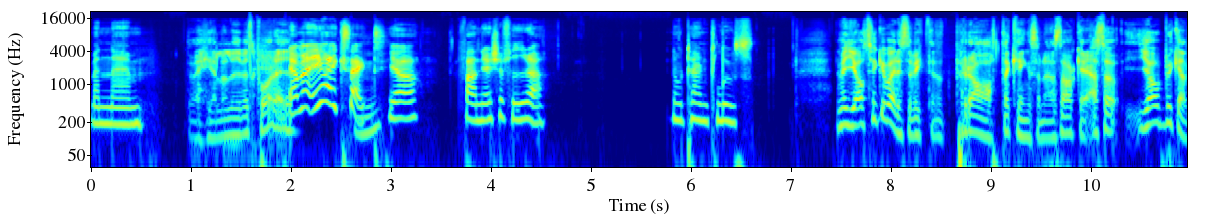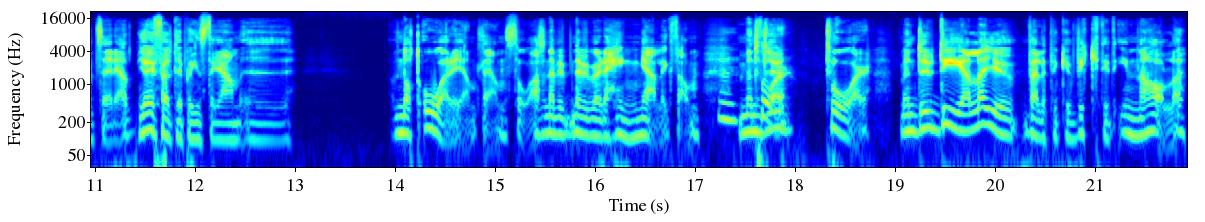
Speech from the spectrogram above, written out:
Men, ehm, du har hela livet på dig. ja, men ja exakt. Mm. Ja, fan jag är 24. No time to lose. Men jag tycker bara det är så viktigt att prata kring sådana här saker. Alltså, jag brukar alltid säga det, att jag har ju följt dig på Instagram i något år egentligen, så. Alltså när vi, när vi började hänga liksom. Mm, Men två du, år. Två år. Men du delar ju väldigt mycket viktigt innehåll.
